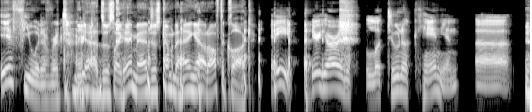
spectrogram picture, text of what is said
if you would have returned. Yeah, just like, hey man, just coming to hang out off the clock. hey, here you are in La Tuna Canyon, uh,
